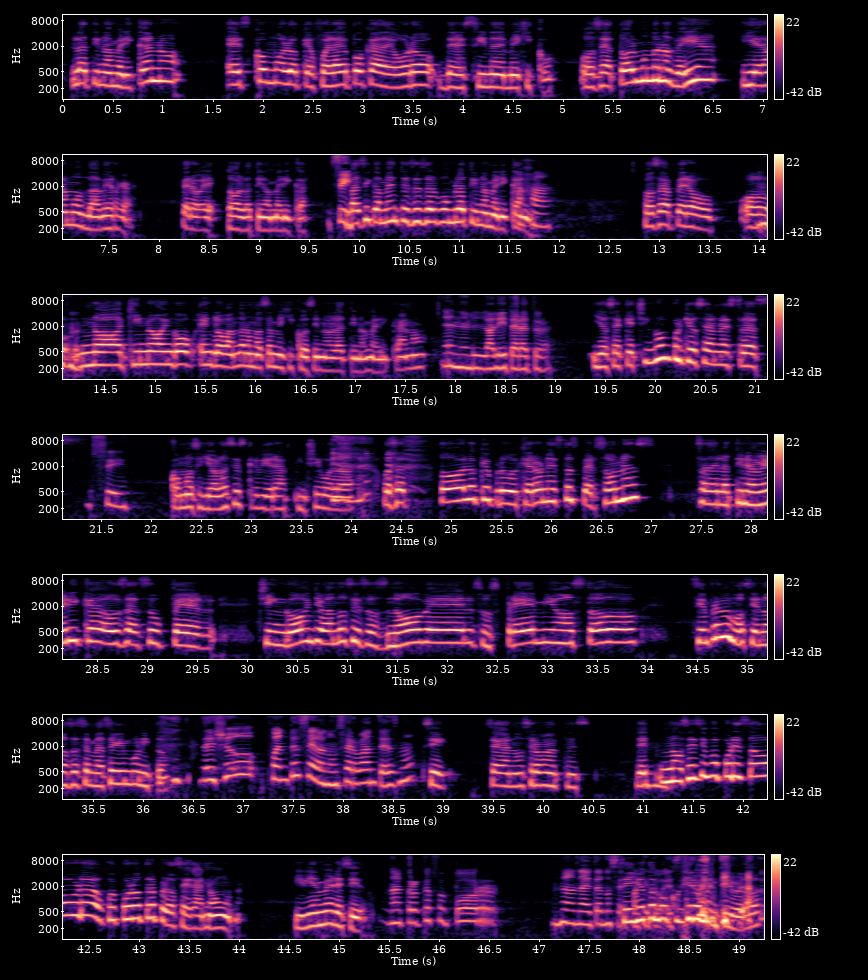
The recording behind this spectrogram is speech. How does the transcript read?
latinoamericano es como lo que fue la época de oro del cine de México. O sea, todo el mundo nos veía y éramos la verga. Pero eh, toda Latinoamérica. Sí. Básicamente ese es el boom latinoamericano. Ajá. O sea, pero no, aquí no englobando nomás a México, sino latinoamericano. En la literatura. Y o sea, qué chingón, porque o sea, nuestras... Sí como si yo las escribiera, pinche igualada. O sea, todo lo que produjeron estas personas, o sea, de Latinoamérica, o sea, súper chingón, llevándose sus Nobel, sus premios, todo. Siempre me emociona, o sea, se me hace bien bonito. De hecho, Fuentes se ganó un Cervantes, ¿no? Sí, se ganó un Cervantes. De, No sé si fue por esta obra o fue por otra, pero se ganó uno. Y bien merecido. No, creo que fue por... No, neta no sé. Sí, ¿para yo tampoco quiero mentir? ¿verdad?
